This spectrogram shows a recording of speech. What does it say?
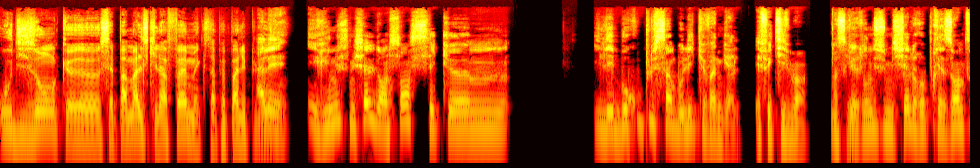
Ou disons que c'est pas mal ce qu'il a fait, mais que ça peut pas aller plus Allez, Irinus Michel, dans le sens, c'est que hum, il est beaucoup plus symbolique que Van Gaal, effectivement. Parce Ok. que Irinus Michel représente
